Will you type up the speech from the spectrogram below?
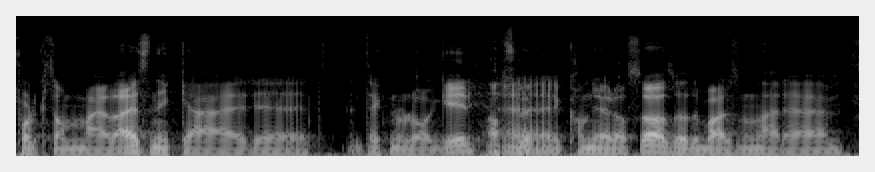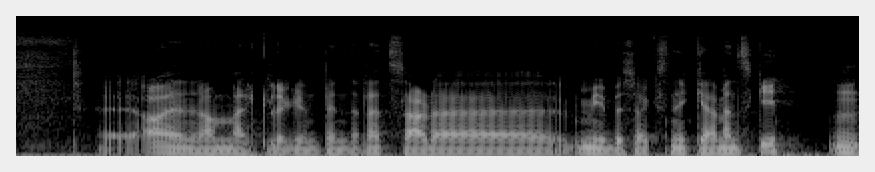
folk som meg og deg, som ikke er eh, teknologer, eh, kan gjøre også. Altså det er bare sånn derre eh, Av en eller annen merkelig grunn på internett så er det mye besøk som ikke er mennesker. Mm.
